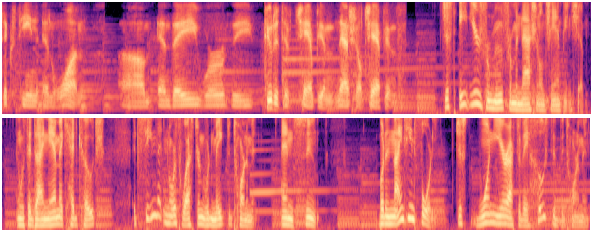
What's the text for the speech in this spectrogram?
16 and 1, um, and they were the putative champion, national champions. Just eight years removed from a national championship, and with a dynamic head coach, it seemed that Northwestern would make the tournament, and soon. But in 1940, just one year after they hosted the tournament,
